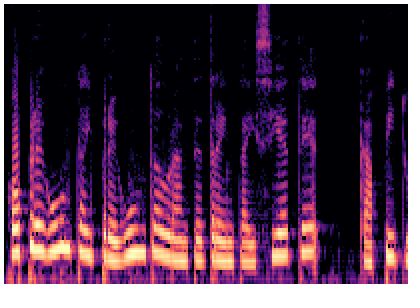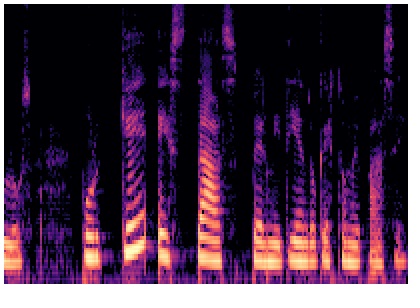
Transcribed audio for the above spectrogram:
Job pregunta y pregunta durante 37 capítulos, ¿por qué estás permitiendo que esto me pase?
